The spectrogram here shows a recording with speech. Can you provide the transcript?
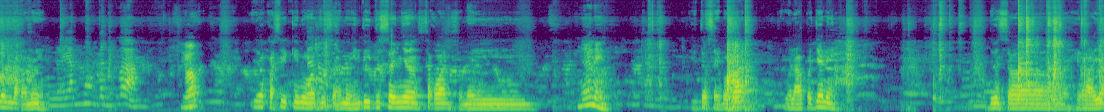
ulam na kami. inayan mo agad ba? Yo, Yung kasi kinuha doon sa ano, hindi doon sa niya sa kwan, sa may yan eh. Ito sa baba. Wala pa dyan eh. Doon sa Hiraya.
